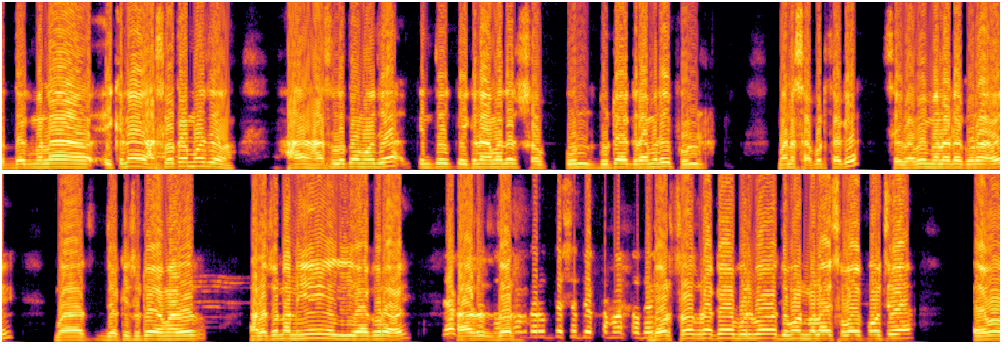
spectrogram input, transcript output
অর্ধেক মেলা এখানে হাসলতা মজা। হ্যাঁ হাসলতা মজা কিন্তু এখানে আমাদের সব ফুল দুটা গ্রামেরই ফুল মানে সাপোর্ট থাকে। সেইভাবে মেলাটা করা হয় বা যে কিছুটা আমাদের আলোচনা নিয়ে ইয়া করা হয়। আর দর্শকরাকে বলব যেমন মেলায় সবাই পৌঁছে এবং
